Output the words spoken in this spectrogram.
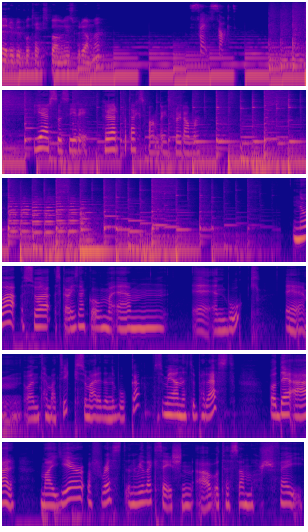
Hører du på tekstbehandlingsprogrammet? Selvsagt. Gjør som Siri. Hør på tekstbehandlingsprogrammet. Nå så skal vi snakke om um, en bok um, og en tematikk som er i denne boka, som jeg nettopp har lest. Og det er 'My Year of Rest and Relaxation' av Otessa Morsfei.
